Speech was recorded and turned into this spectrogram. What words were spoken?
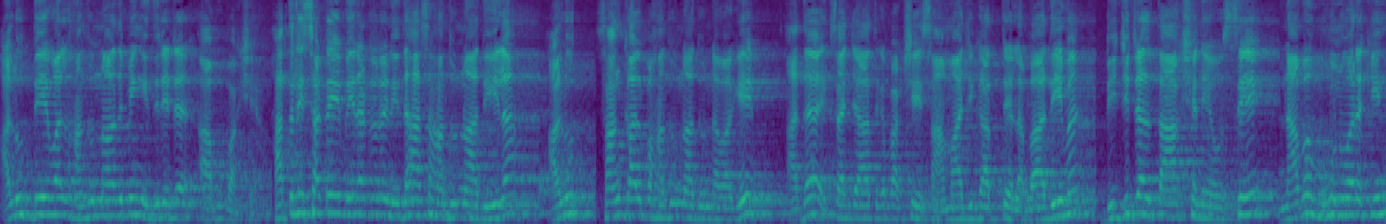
අලුත් දේවල් හඳුන්වා දෙමින් ඉදිරියට ආපු පක්ෂයක්. 48 මේ රටට නිදහස හඳුන්වා දීලා අලුත් සංකල්ප හඳුන්වා දුන්නා වගේ අද එක්සත් ජාතික පක්ෂයේ සමාජිකත්වය ලබා දීම ඩිජිටල් තාක්ෂණය ඔස්සේ නව මුහුණුවරකින්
